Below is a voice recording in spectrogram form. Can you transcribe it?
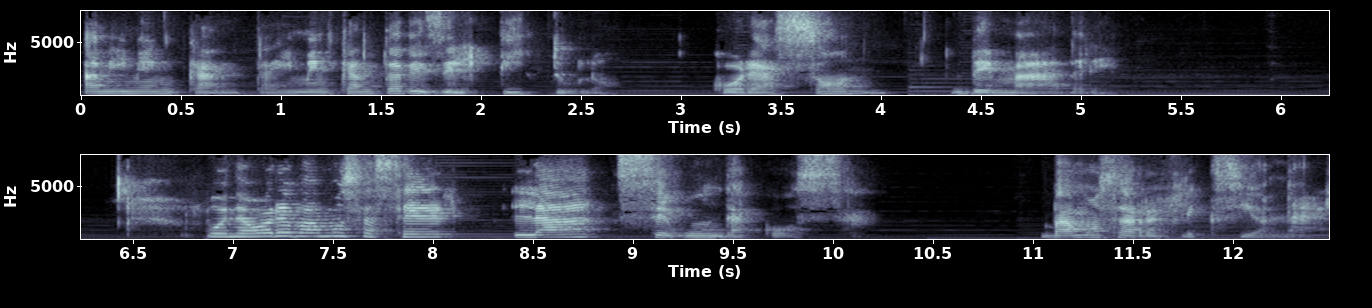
A mí me encanta y me encanta desde el título, Corazón de Madre. Bueno, ahora vamos a hacer la segunda cosa. Vamos a reflexionar.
